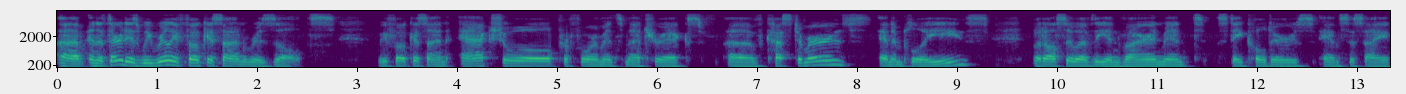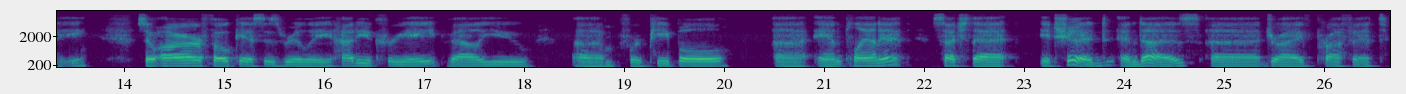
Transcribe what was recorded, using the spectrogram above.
Um, and the third is we really focus on results. We focus on actual performance metrics of customers and employees, but also of the environment, stakeholders, and society. So our focus is really how do you create value um, for people uh, and planet such that it should and does uh, drive profit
